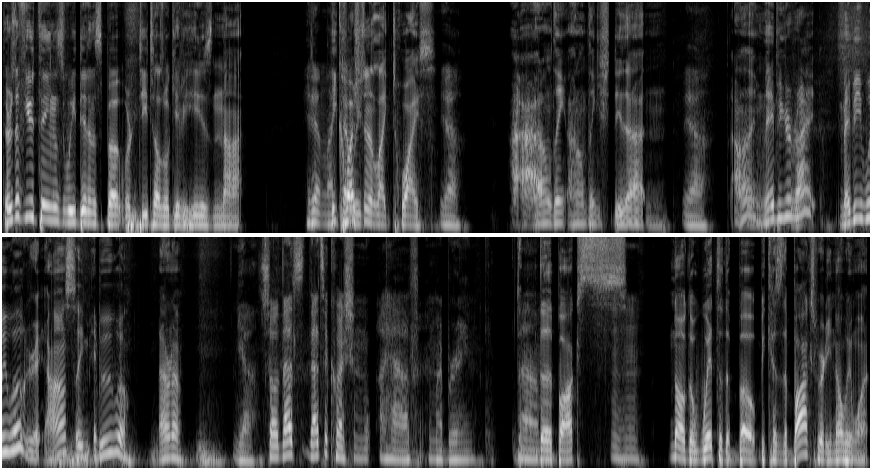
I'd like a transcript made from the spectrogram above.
there's a few things we did in this boat where details will give you. He is not. He didn't like he that we- questioned it like twice. Yeah. I, I don't think. I don't think you should do that. And Yeah. I think maybe you're right. Maybe we will. Great. Honestly, maybe we will. I don't know. Yeah. So that's that's a question I have in my brain. The, Um, the box. Mhm. No, the width of the boat because the box we already know we want.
